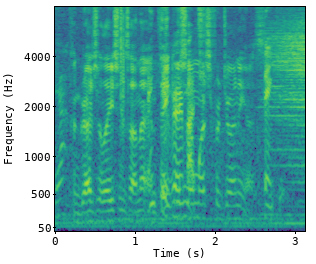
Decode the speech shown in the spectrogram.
Yeah. Congratulations on that, thank and thank you, you so much. much for joining us. Thank you.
